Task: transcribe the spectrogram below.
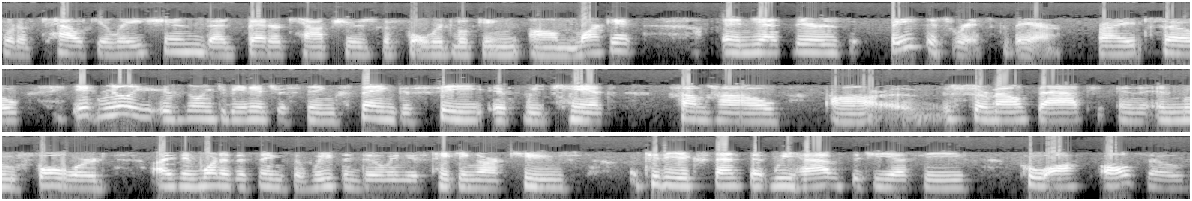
sort of calculation that better captures the forward-looking um, market. And yet there's basis risk there, right? So it really is going to be an interesting thing to see if we can't somehow uh, surmount that and, and move forward I think one of the things that we've been doing is taking our cues to the extent that we have the GSEs who also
